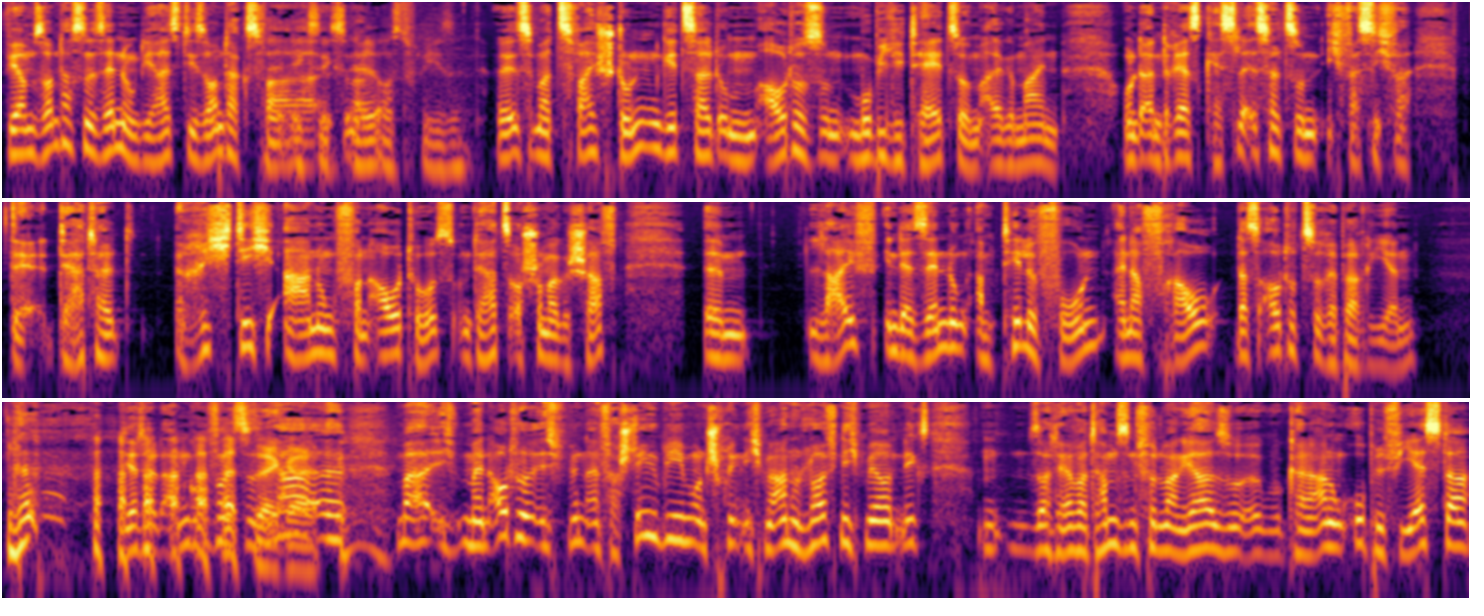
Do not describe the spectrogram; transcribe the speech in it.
Wir haben sonntags eine Sendung, die heißt die Sonntagsfahrer. XXL Ostfriese. Da ist immer zwei Stunden geht's halt um Autos und Mobilität so im Allgemeinen. Und Andreas Kessler ist halt so ein, ich weiß nicht, der der hat halt richtig Ahnung von Autos und der hat es auch schon mal geschafft, ähm, live in der Sendung am Telefon einer Frau das Auto zu reparieren. Die hat halt angerufen und so, ja, äh, mal, ich, mein Auto, ich bin einfach stehen geblieben und springt nicht mehr an und läuft nicht mehr und nix. Und sagt er, ja, was haben Sie denn für einen Wagen? Ja, so, äh, keine Ahnung, Opel Fiesta.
